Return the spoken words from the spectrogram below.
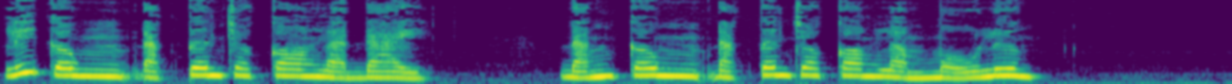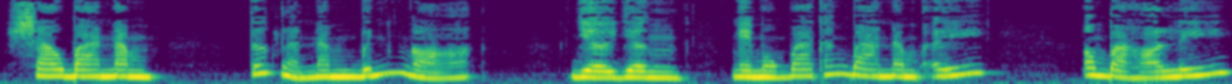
Lý Công đặt tên cho con là Đài, Đặng Công đặt tên cho con là Mộ Lương. Sau ba năm, tức là năm Bính Ngọ, giờ dần ngày mùng 3 tháng 3 năm ấy, ông bà họ Lý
